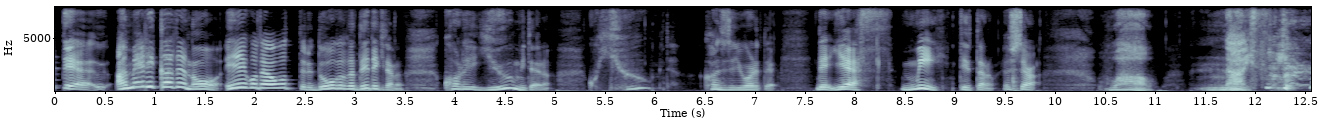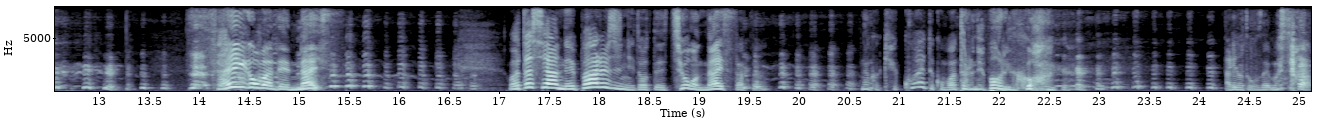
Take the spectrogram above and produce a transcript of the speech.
ready?」ってアメリカでの英語で煽ってる動画が出てきたの。これ You? みたいな。これ You? みたいな感じで言われて。で「Yes, me」って言ったの。そしたら「Wow, nice 」最後までナイス私はネパール人にとって超ナイスだったなんか結婚相手困ったらネパール行くわありがとうございました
